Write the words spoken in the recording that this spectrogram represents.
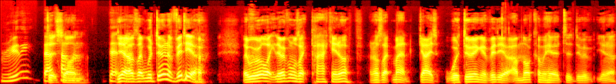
Really? that's the- on. that- yeah, I was like, we're doing a video. Like we were all like, everyone was like packing up, and I was like, man, guys, we're doing a video. I'm not coming here to do a, you know.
